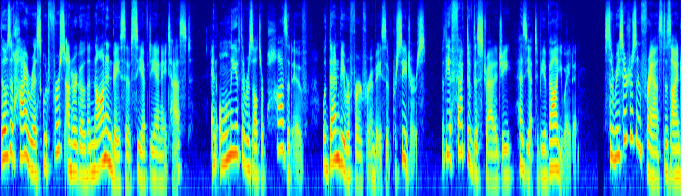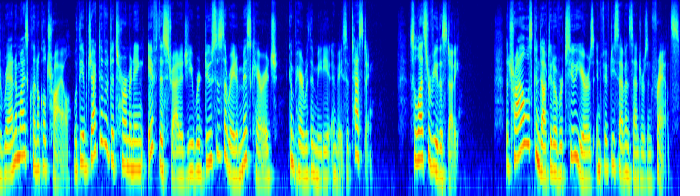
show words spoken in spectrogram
Those at high risk would first undergo the non invasive cfDNA test and only if the results are positive would then be referred for invasive procedures. But the effect of this strategy has yet to be evaluated. So, researchers in France designed a randomized clinical trial with the objective of determining if this strategy reduces the rate of miscarriage compared with immediate invasive testing. So, let's review the study. The trial was conducted over two years in 57 centers in France.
